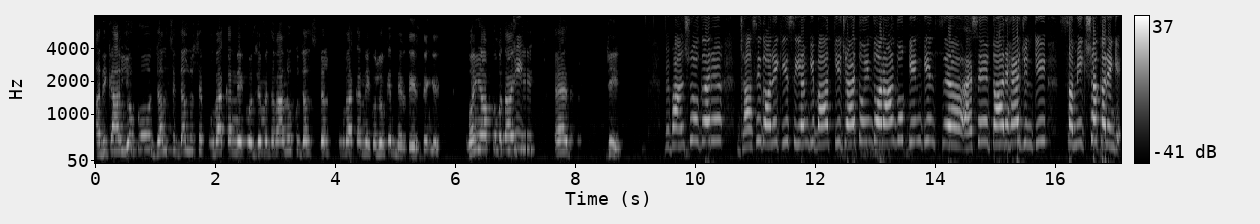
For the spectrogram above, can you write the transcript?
अधिकारियों को जल्द से जल्द उसे पूरा करने को जिम्मेदारों को जल्द से जल्द पूरा करने को लोग निर्देश देंगे। वहीं आपको बताएँ कि जी। विभांशु अगर झांसी दौरे की सीएम की बात की जाए तो इन दौरान वो किन किन ऐसे कार्य हैं जिनकी समीक्षा करेंगे?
